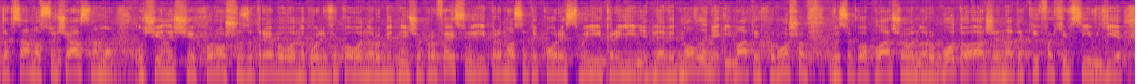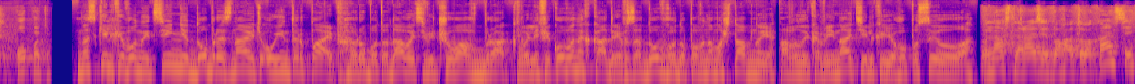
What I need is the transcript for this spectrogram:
так само сучасному училищі хорошу затребувану кваліфіковану робітничу професію і приносити користь своїй країні для відновлення і мати хорошу високооплачувану роботу, адже на таких фахівців є опит. Наскільки вони цінні, добре знають у Інтерпайп. Роботодавець відчував брак кваліфікованих кадрів задовго до повномасштабної, а велика війна тільки його посилила. У нас наразі багато вакансій.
